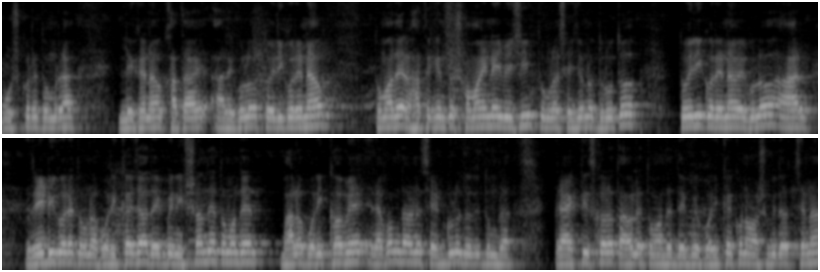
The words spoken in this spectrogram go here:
পোস্ট করে তোমরা লিখে নাও খাতায়, আর এগুলো তৈরি করে নাও। তোমাদের হাতে কিন্তু সময় নেই বেশি, তোমরা সেই জন্য দ্রুত তৈরি করে নাও এগুলো আর রেডি করে তোমরা পরীক্ষায় যাও। দেখবে নিঃসন্দেহে তোমাদের ভালো পরীক্ষা হবে। এরকম ধরনের সেটগুলো যদি তোমরা প্র্যাকটিস করো, তাহলে তোমাদের দেখবে পরীক্ষায় কোনো অসুবিধা হচ্ছে না।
